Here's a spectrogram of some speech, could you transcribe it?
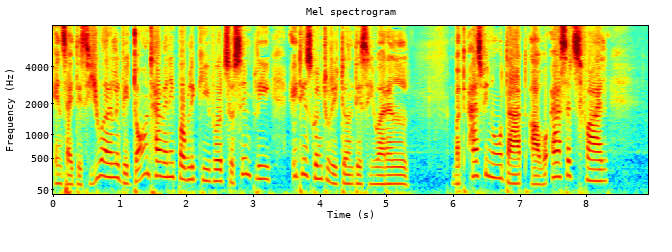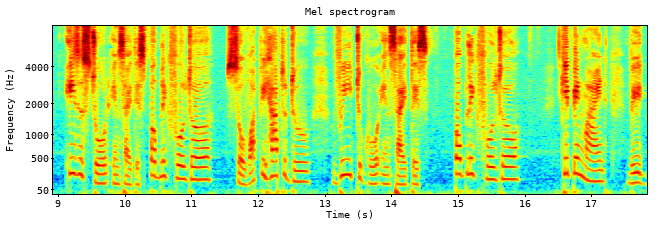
inside this URL we don't have any public keyword so simply it is going to return this URL but as we know that our assets file is stored inside this public folder so what we have to do we need to go inside this public folder. Keep in mind we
